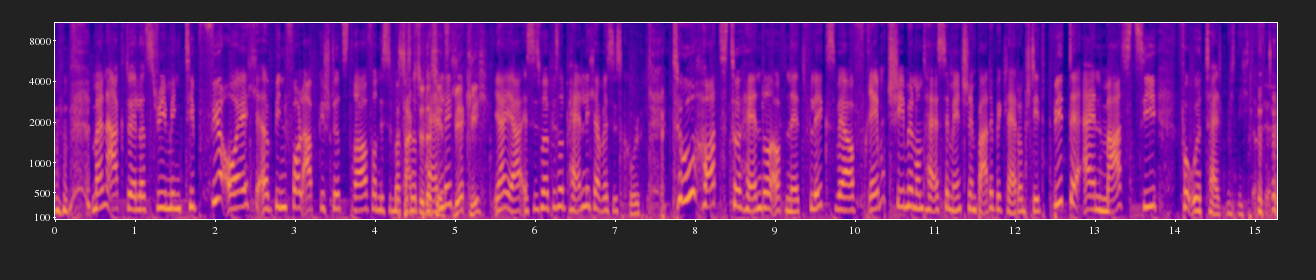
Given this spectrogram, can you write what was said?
mein aktueller Streaming-Tipp für euch, äh, bin voll abgestürzt drauf und es ist mir ein Sagst bisschen du das peinlich. jetzt wirklich? Ja, ja, es ist mir ein bisschen peinlich, aber es ist cool. Too Hot to Handle auf Netflix. Wer auf Fremdschämen und heiße Menschen in Badebekleidung steht, bitte ein Must-See. Verurteilt mich nicht dafür.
